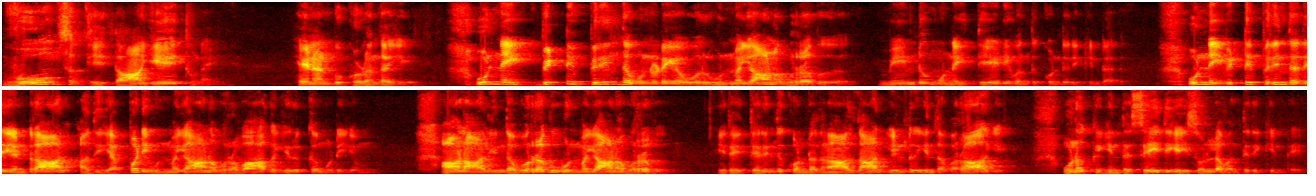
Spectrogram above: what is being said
ஓம் சக்தி தாயே துணை. என் அன்பு குழந்தையே உன்னை விட்டு பிரிந்த உன்னுடைய ஒரு உண்மையான உறவு மீண்டும் உன்னை தேடி வந்து கொண்டிருக்கின்றது. உன்னை விட்டு பிரிந்தது என்றால் அது எப்படி உண்மையான உறவாக இருக்க முடியும்? ஆனால் இந்த உறவு உண்மையான உறவு. இதை தெரிந்து கொண்டதனால்தான் இன்று இந்த வராகி உனக்கு இந்த செய்தியை சொல்ல வந்திருக்கின்றேன்.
